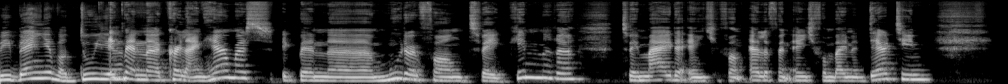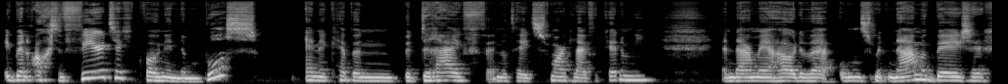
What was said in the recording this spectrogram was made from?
Wie ben je? Wat doe je? Ik ben uh, Carlijn Hermes. Ik ben uh, moeder van twee kinderen. Twee meiden, eentje van 11 en eentje van bijna 13. Ik ben 48, ik woon in Den Bosch. En ik heb een bedrijf en dat heet Smart Life Academy. En daarmee houden we ons met name bezig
